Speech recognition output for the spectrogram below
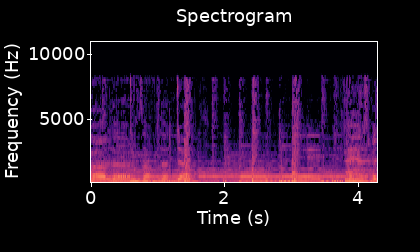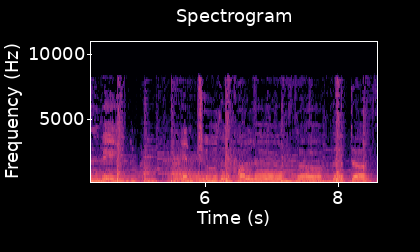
Colors of the dust. Dance with me into the colors of the dusk.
